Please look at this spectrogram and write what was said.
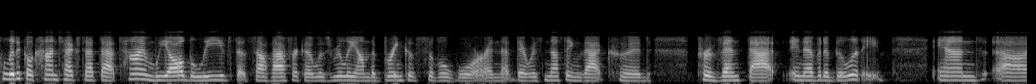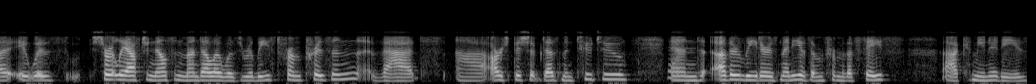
political context at that time, we all believed that South Africa was really on the brink of civil war, and that there was nothing that could prevent that inevitability. And uh, it was shortly after Nelson Mandela was released from prison that uh, Archbishop Desmond Tutu and other leaders, many of them from the faith uh, communities,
